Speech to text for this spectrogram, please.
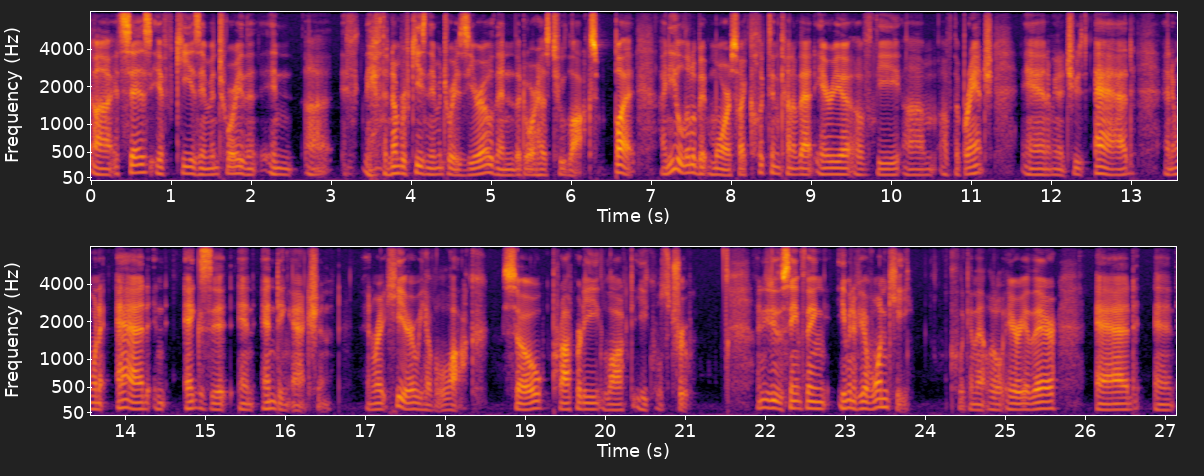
uh, it says if key is inventory, then in uh, if, if the number of keys in the inventory is zero, then the door has two locks. But I need a little bit more, so I clicked in kind of that area of the um, of the branch, and I'm going to choose add, and I want to add an exit and ending action. And right here we have lock. So property locked equals true. I need to do the same thing even if you have one key. Click in that little area there, add an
